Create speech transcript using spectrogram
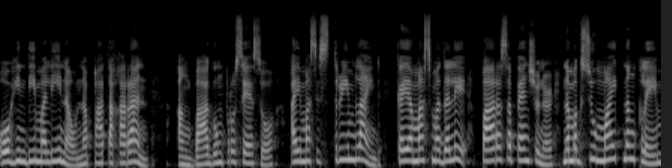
o hindi malinaw na patakaran ang bagong proseso ay mas streamlined kaya mas madali para sa pensioner na mag-sumite ng claim,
